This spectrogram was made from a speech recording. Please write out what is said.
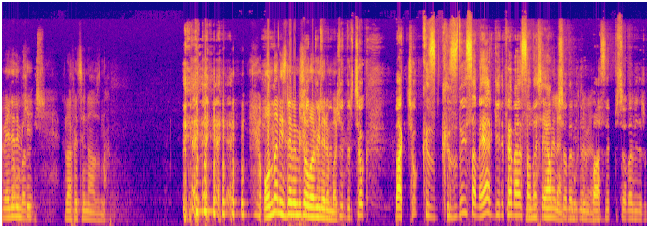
Ve dedim ki. Rafet senin ağzına. Ondan izlememiş Mümkündür, olabilirim bak. Mümkündür. Çok bak çok kız kızdıysam eğer gelip hemen sana şey Muhtemelen, yapmış olabilirim, muhtemelen. bahsetmiş olabilirim.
